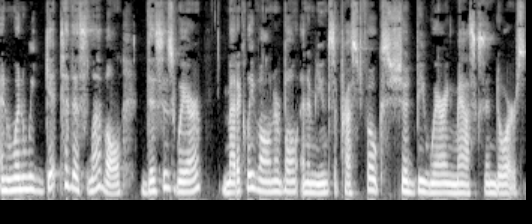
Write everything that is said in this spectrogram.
And when we get to this level, this is where medically vulnerable and immune suppressed folks should be wearing masks indoors.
